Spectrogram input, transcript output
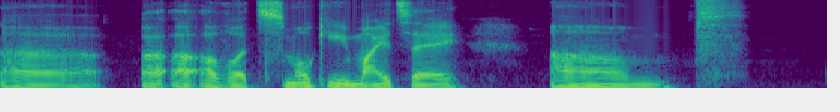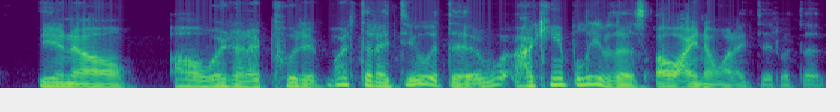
uh, uh, uh, of what Smokey might say. Um, you know, oh, where did I put it? What did I do with it? I can't believe this. Oh, I know what I did with it.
